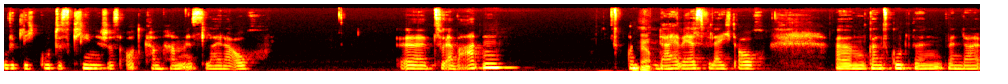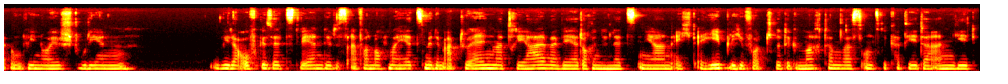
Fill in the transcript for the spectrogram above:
wirklich gutes klinisches Outcome haben, ist leider auch äh, zu erwarten. Und ja. von daher wäre es vielleicht auch ähm, ganz gut, wenn, wenn da irgendwie neue Studien wieder aufgesetzt werden, die das einfach nochmal jetzt mit dem aktuellen Material, weil wir ja doch in den letzten Jahren echt erhebliche Fortschritte gemacht haben, was unsere Katheter angeht.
